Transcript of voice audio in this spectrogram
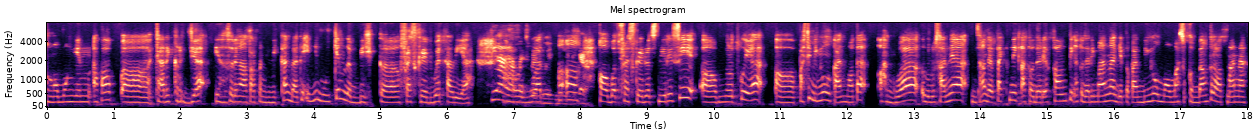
ngomongin apa uh, cari kerja yang sesuai dengan latar pendidikan, berarti ini mungkin lebih ke fresh graduate kali ya. Iya. Yeah, buat uh, uh, yeah. kalau buat fresh graduate sendiri sih, uh, menurutku ya uh, pasti bingung kan, mau tak ah gue lulusannya misalnya dari teknik atau dari accounting atau dari mana gitu kan bingung mau masuk ke bank tuh lewat mana.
